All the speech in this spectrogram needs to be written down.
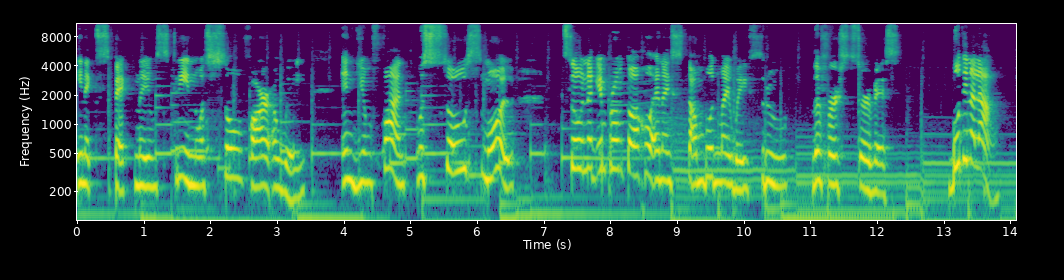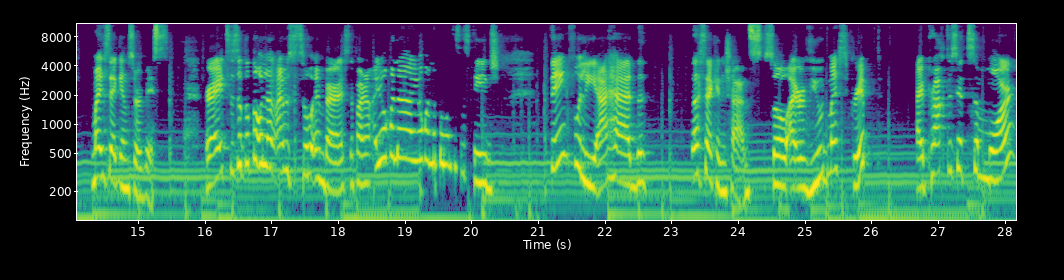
in-expect na yung screen was so far away and yung font was so small. So, nag-impromptu ako and I stumbled my way through the first service. Buti na lang, my second service. Right? So, sa totoo lang, I was so embarrassed na parang, ayoko na, ayoko na pumunta sa stage. Thankfully, I had the second chance. So, I reviewed my script I practiced it some more,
